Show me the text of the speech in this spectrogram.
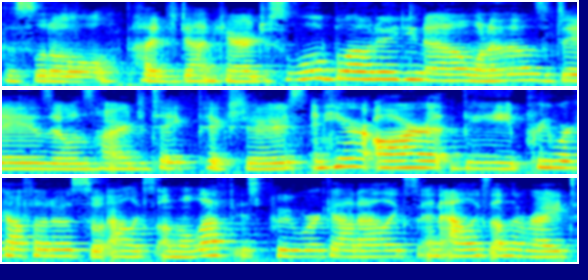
this little pudge down here, just a little bloated, you know, one of those days it was hard to take pictures. And here are the pre-workout photos. So Alex on the left is pre-workout Alex and Alex on the right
